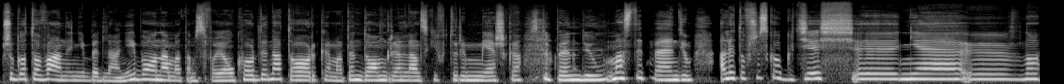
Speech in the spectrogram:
przygotowany niby dla niej, bo ona ma tam swoją koordynatorkę, ma ten dom grenlandzki, w którym mieszka, Stypendium. ma stypendium, ale to wszystko gdzieś y, nie, y, no,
